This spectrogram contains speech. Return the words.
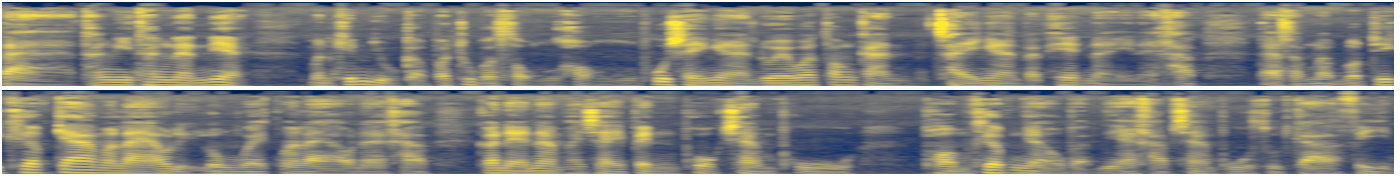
แต่ทั้งนี้ทั้งนั้นเนี่ยมันขึ้นอยู่กับวัตถุประสงค์ของผู้ใช้งานด้วยว่าต้องการใช้งานประเภทไหนนะครับแต่สำหรับรถที่เคลือบแก้วมาแล้ว หรือลงแว็กมาแล้วนะครับก็แนะนำให้ใช้เป็นพวกแชมพู พร้อมเคลือบเงาแบบนี้ครับแชมพูสูตรกาฟีน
